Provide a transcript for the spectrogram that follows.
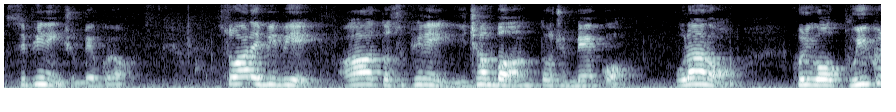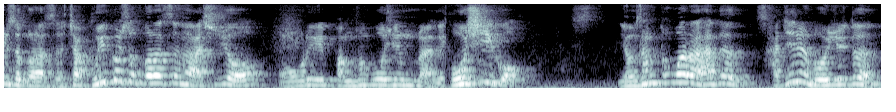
스피닝 준비했고요. 소아레 비비 아 또 스피닝 2000번 또 준비했고 우라노 그리고 부이클 선글라스 자 부이클 선글라스는 아시죠? 어, 우리 방송 보시는 분 알겠 보시고 영상 통화를 하든 사진을 보여주든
